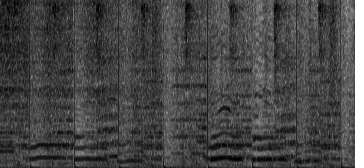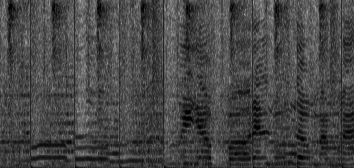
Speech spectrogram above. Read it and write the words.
Tú y yo por el mundo, mamá.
